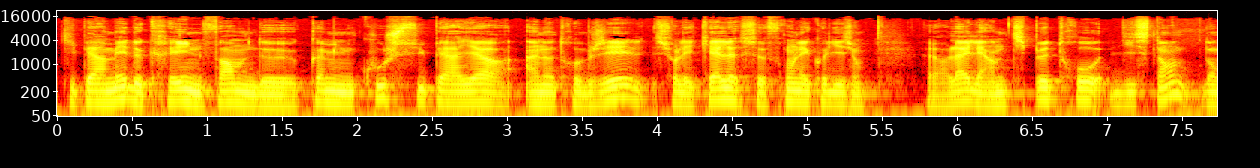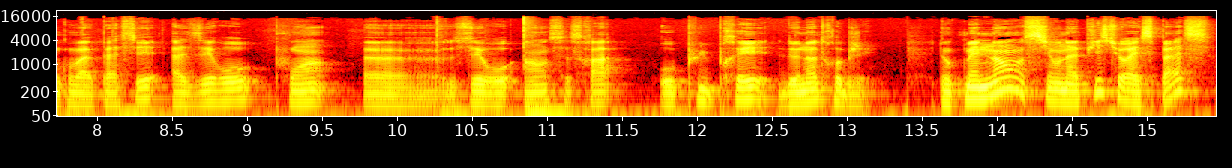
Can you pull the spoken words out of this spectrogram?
qui permet de créer une forme de comme une couche supérieure à notre objet sur lesquelles se feront les collisions. Alors là, elle est un petit peu trop distante, donc on va passer à 0.01, ce sera au plus près de notre objet. Donc maintenant, si on appuie sur espace,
